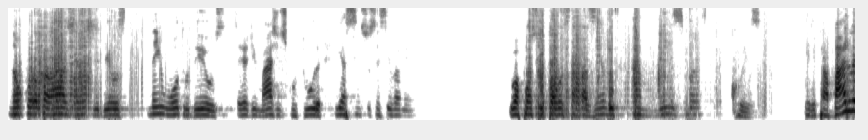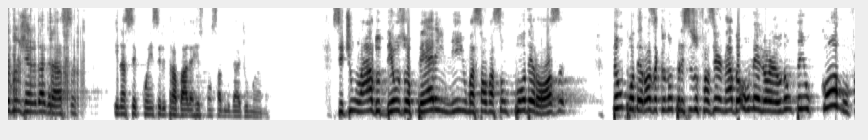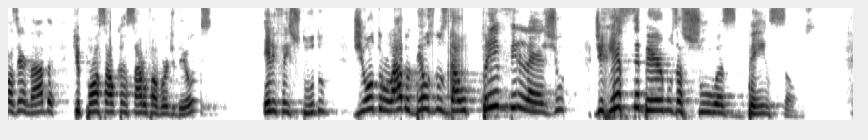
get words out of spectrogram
Não colocarás diante de Deus nenhum outro Deus, seja de imagem, de escultura, e assim sucessivamente. E o apóstolo Paulo está fazendo a mesma coisa. Ele trabalha o evangelho da graça e, na sequência, ele trabalha a responsabilidade humana. Se de um lado Deus opera em mim uma salvação poderosa, tão poderosa que eu não preciso fazer nada, ou melhor, eu não tenho como fazer nada que possa alcançar o favor de Deus. Ele fez tudo. De outro lado, Deus nos dá o privilégio de recebermos as suas bênçãos,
